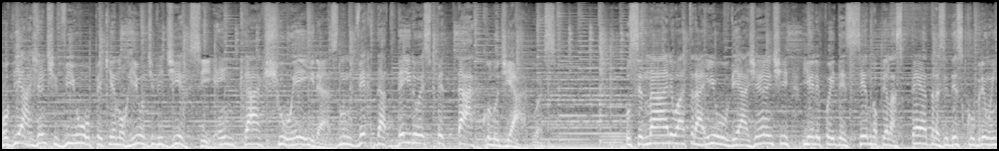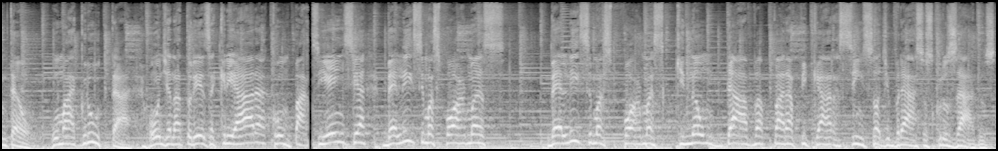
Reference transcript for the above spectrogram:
o viajante viu o pequeno rio dividir-se em cachoeiras, num verdadeiro espetáculo de águas. O cenário atraiu o viajante e ele foi descendo pelas pedras e descobriu então uma gruta onde a natureza criara com paciência belíssimas formas, belíssimas formas que não dava para ficar assim só de braços cruzados.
